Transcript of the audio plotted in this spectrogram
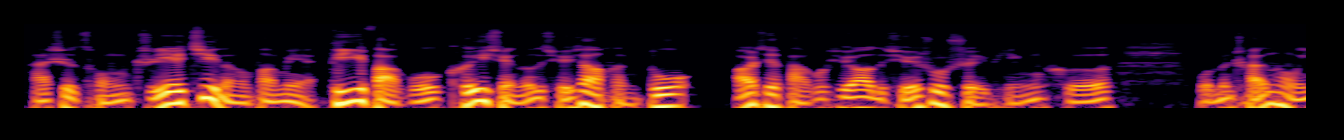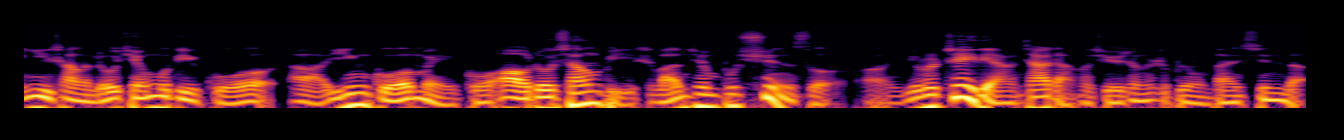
还是从职业技能方面，第一，法国可以选择的学校很多。而且法国学校的学术水平和我们传统意义上的留学目的国啊，英国、美国、澳洲相比是完全不逊色啊。也就是说，这一点上家长和学生是不用担心的。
